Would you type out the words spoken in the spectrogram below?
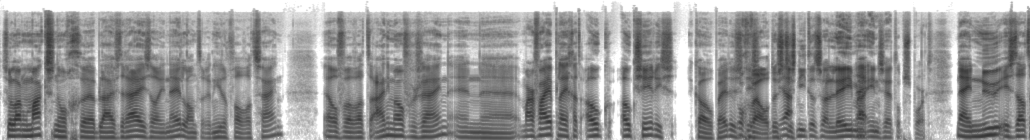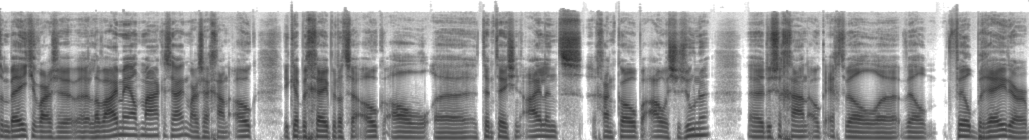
zolang Max nog eh, blijft rijden, zal in Nederland er in ieder geval wat zijn. Of wel wat animo voor zijn. En, maar Viaplay gaat ook, ook series kopen. Hè? Dus Toch is- wel. Dus ja. het is niet dat ze alleen maar Nee. inzetten op sport. Nee, nu is dat een beetje waar ze eh, lawaai mee aan het maken zijn. Maar zij gaan ook. Ik heb begrepen dat zij ook al eh, Temptation Islands gaan kopen, oude seizoenen. Eh, dus ze gaan ook echt wel, wel veel breder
